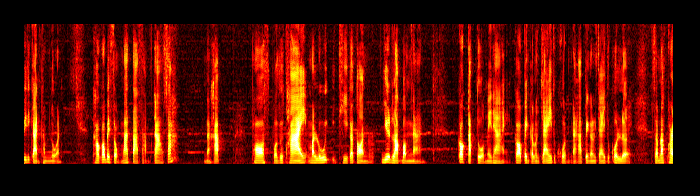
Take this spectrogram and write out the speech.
วิธีการคำนวณ เขาก็ไปส่งมาตรา39ซะนะครับ พอผลสุดท้ายมารู้อีกทีก็ตอนยืดรับบำนาญก็กลับตัวไม่ได้ ก็เป็นกำลังใจให้ทุกคนนะครับ เป็นกำลังใจให้ทุกคนเลยสำหรับใคร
